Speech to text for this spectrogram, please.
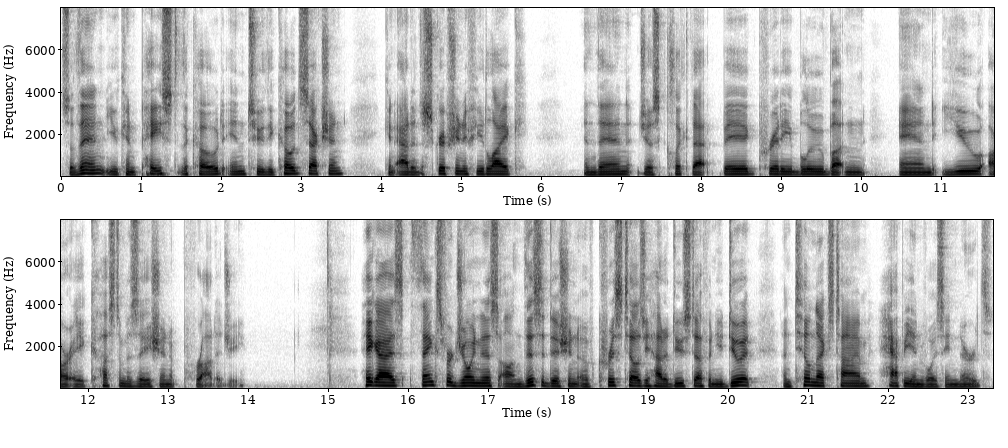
So then you can paste the code into the code section, you can add a description if you'd like, and then just click that big pretty blue button and you are a customization prodigy. Hey guys, thanks for joining us on this edition of Chris Tells You How to Do Stuff and You Do It. Until next time, happy invoicing, nerds.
